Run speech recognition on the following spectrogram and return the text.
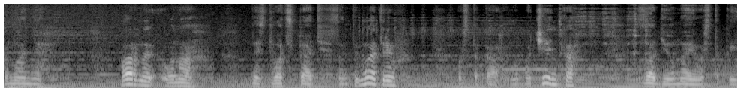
Виконання гарне, вона десь 25 см. Ось така глибоченька. Ззаді у неї ось такий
